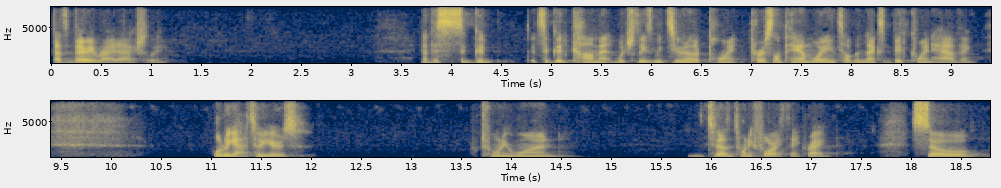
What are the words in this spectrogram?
That's very right, actually. Now, this is a good. It's a good comment, which leads me to another point. Personal opinion, I'm waiting until the next Bitcoin halving. What do we got? Two years? 21, 2024, I think, right? So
